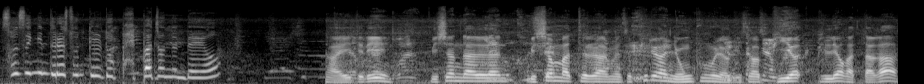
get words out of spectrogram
선생님들의 손길도 바빠졌는데요. 아이들이 미션 달란 미션 마트를 하면서 필요한 용품을 여기서 비어, 빌려갔다가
